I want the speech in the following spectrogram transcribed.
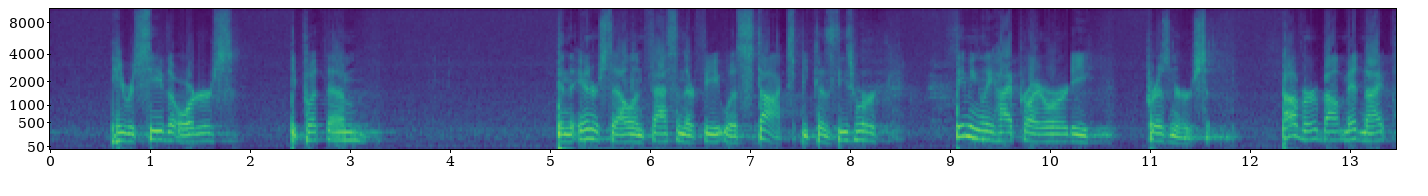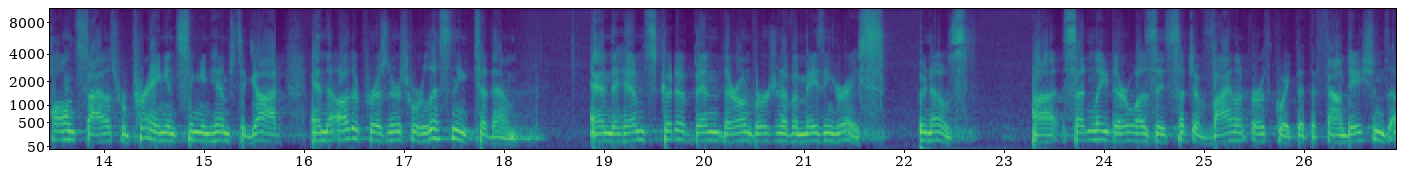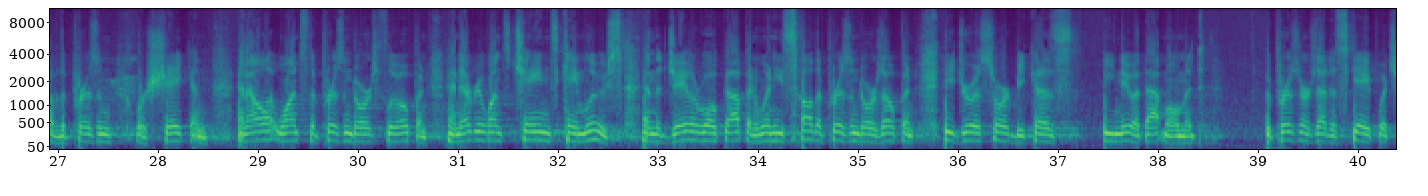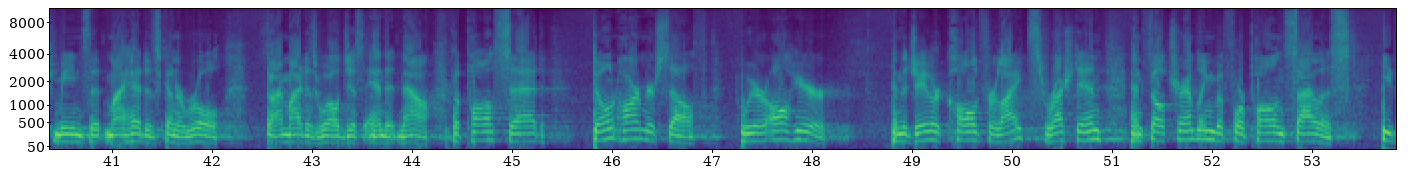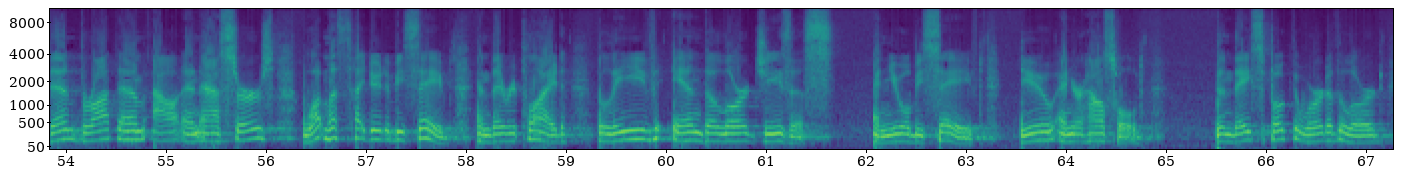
he received the orders, he put them in the inner cell and fastened their feet with stocks because these were seemingly high priority prisoners. However, about midnight, Paul and Silas were praying and singing hymns to God, and the other prisoners were listening to them. And the hymns could have been their own version of Amazing Grace. Who knows? Uh, suddenly there was a, such a violent earthquake that the foundations of the prison were shaken. And all at once the prison doors flew open, and everyone's chains came loose. And the jailer woke up, and when he saw the prison doors open, he drew a sword because he knew at that moment the prisoners had escaped, which means that my head is going to roll. So I might as well just end it now. But Paul said, Don't harm yourself. We're all here. And the jailer called for lights, rushed in, and fell trembling before Paul and Silas. He then brought them out and asked, Sirs, what must I do to be saved? And they replied, Believe in the Lord Jesus, and you will be saved, you and your household. Then they spoke the word of the Lord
